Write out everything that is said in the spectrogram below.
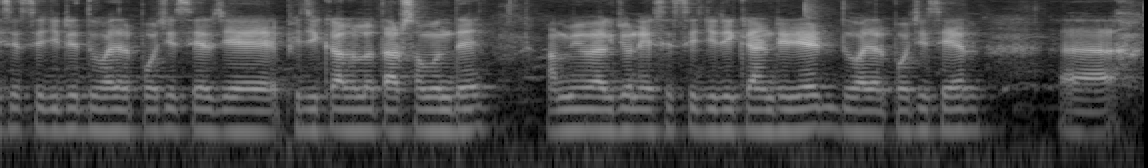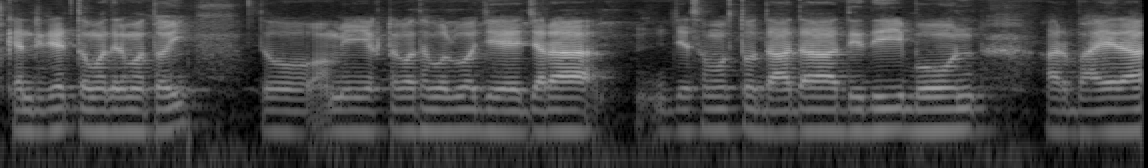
এসএসসি জিডি দু হাজার পঁচিশের যে ফিজিক্যাল হলো তার সম্বন্ধে। আমিও একজন এসএসসি জিডি ক্যান্ডিডেট দু হাজার পঁচিশের ক্যান্ডিডেট তোমাদের মতোই। তো আমি একটা কথা বলব যে যারা যে সমস্ত দাদা, দিদি, বোন আর ভাইয়েরা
